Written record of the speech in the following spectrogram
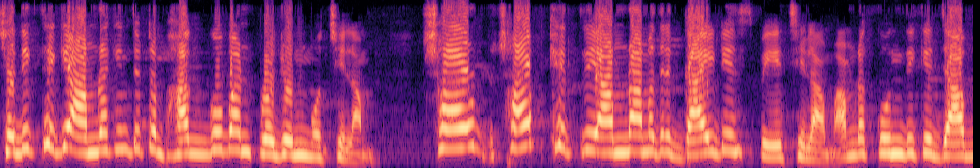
সেদিক থেকে আমরা কিন্তু একটা ভাগ্যবান প্রজন্ম ছিলাম। সব সব ক্ষেত্রে আমরা আমাদের গাইডেন্স পেয়েছিলাম। আমরা কোন দিকে যাব,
